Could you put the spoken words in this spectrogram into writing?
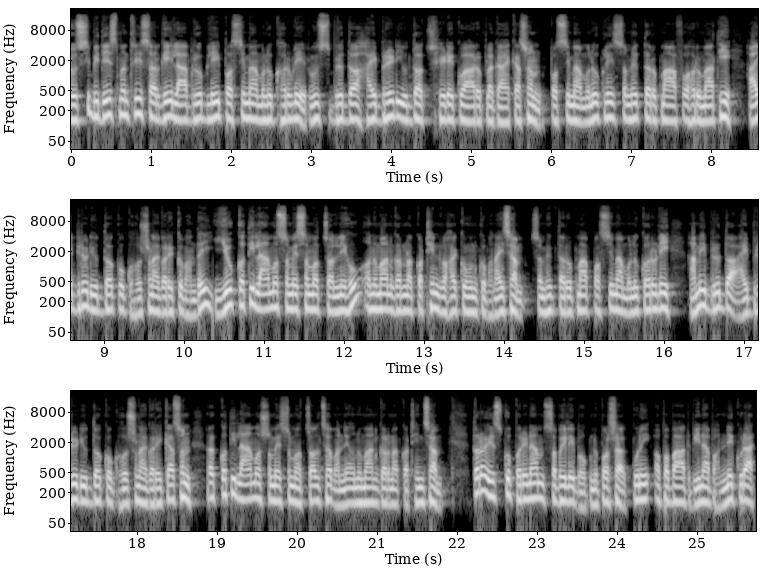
रुसी विदेश मन्त्री सर्गेई लाभ्रोभले पश्चिमा मुलुकहरूले रुस विरुद्ध हाइब्रिड युद्ध छेडेको आरोप लगाएका छन्। पश्चिमा मुलुकले संयुक्त रूपमा आफूहरूमाथि हाइब्रिड युद्धको घोषणा गरेको भन्दै यो कति लामो समयसम्म चल्ने हो अनुमान गर्न कठिन रहेको उनको भनाइ छ। संयुक्त रूपमा पश्चिमा मुलुकहरूले हामी विरुद्ध हाइब्रिड युद्धको घोषणा गरेका छन् र कति लामो समयसम्म चल्छ भन्ने अनुमान गर्न कठिन छ। तर यसको परिणाम सबैले भोग्नुपर्छ। कुनै अपवाद बिना भन्ने कुरा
